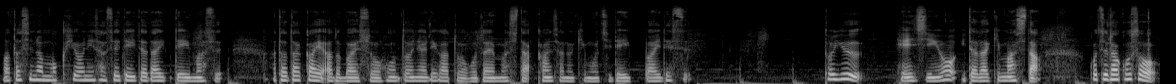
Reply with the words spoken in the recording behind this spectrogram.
私の目標にさせていただいています。温かいアドバイスを本当にありがとうございました。感謝の気持ちでいっぱいです。という返信をいただきましたこちらこそ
